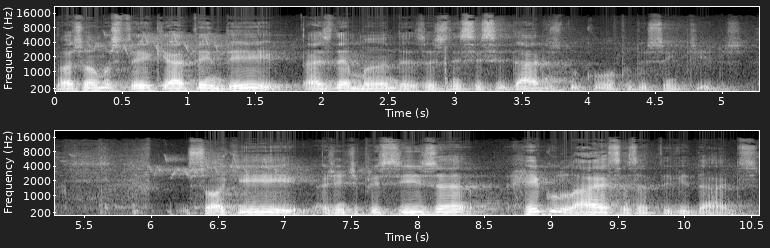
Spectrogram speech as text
nós vamos ter que atender às demandas, às necessidades do corpo, dos sentidos. Só que a gente precisa regular essas atividades.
